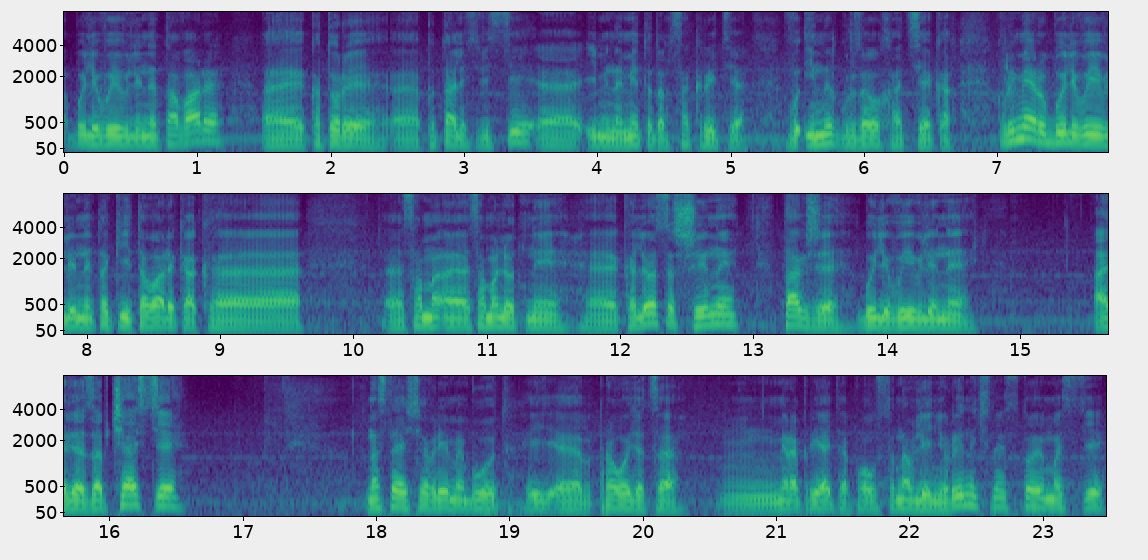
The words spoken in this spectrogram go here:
Были выявлены товары, э, которые э, пытались вести э, именно методом сокрытия в иных грузовых отсеках. К примеру, были выявлены такие товары, как самолетные колеса, шины. Также были выявлены авиазапчасти. В настоящее время будут проводятся мероприятия по установлению рыночной стоимости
